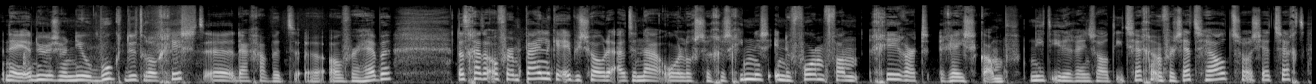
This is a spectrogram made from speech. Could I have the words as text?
Nee, en nu is er een nieuw boek, De Drogist. Uh, daar gaan we het over hebben. Dat gaat over een pijnlijke episode uit de naoorlogse geschiedenis... in de vorm van Gerard Reeskamp. Niet iedereen zal het iets zeggen. Een verzetsheld, zoals je het zegt...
